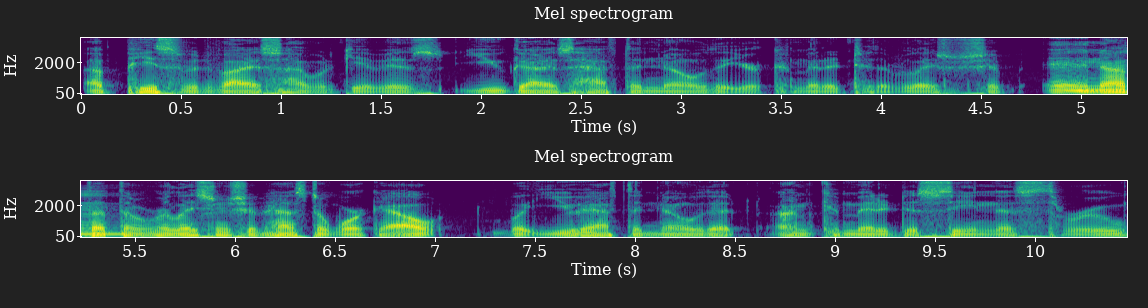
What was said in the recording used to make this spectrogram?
a piece of advice I would give is you guys have to know that you're committed to the relationship. And not that the relationship has to work out, but you have to know that I'm committed to seeing this through.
